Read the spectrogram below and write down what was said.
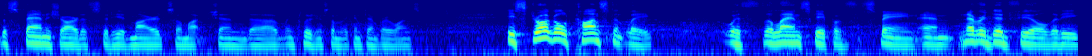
the Spanish artists that he admired so much, and uh, including some of the contemporary ones. He struggled constantly with the landscape of Spain and never did feel that he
